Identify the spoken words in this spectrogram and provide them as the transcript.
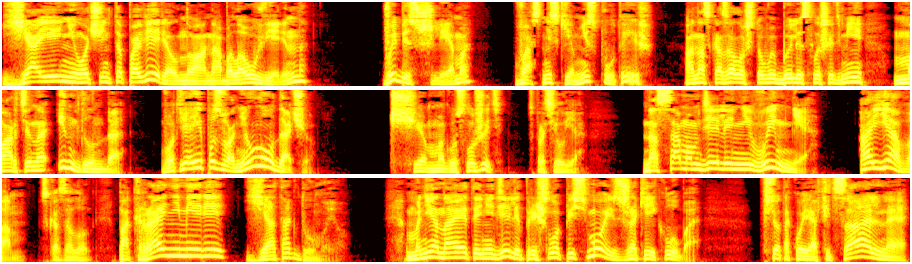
«Я ей не очень-то поверил, но она была уверена. Вы без шлема, вас ни с кем не спутаешь. Она сказала, что вы были с лошадьми Мартина Ингленда. Вот я ей позвонил на удачу. «Чем могу служить?» — спросил я. «На самом деле не вы мне, а я вам», — сказал он. «По крайней мере, я так думаю. Мне на этой неделе пришло письмо из жокей-клуба. Все такое официальное,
